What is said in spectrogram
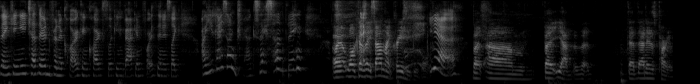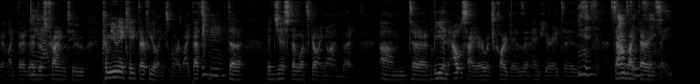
thanking each other in front of Clark, and Clark's looking back and forth, and is like, "Are you guys on drugs or something?" oh yeah, well, because they sound like crazy people, Yeah, but um, but yeah, that that that is part of it. Like they're they're just trying to communicate their feelings more. Like that's Mm-hmm. the the gist of what's going on, but. Um, to be an outsider, which Clark is, and, and here it is, sounds like they're insane.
